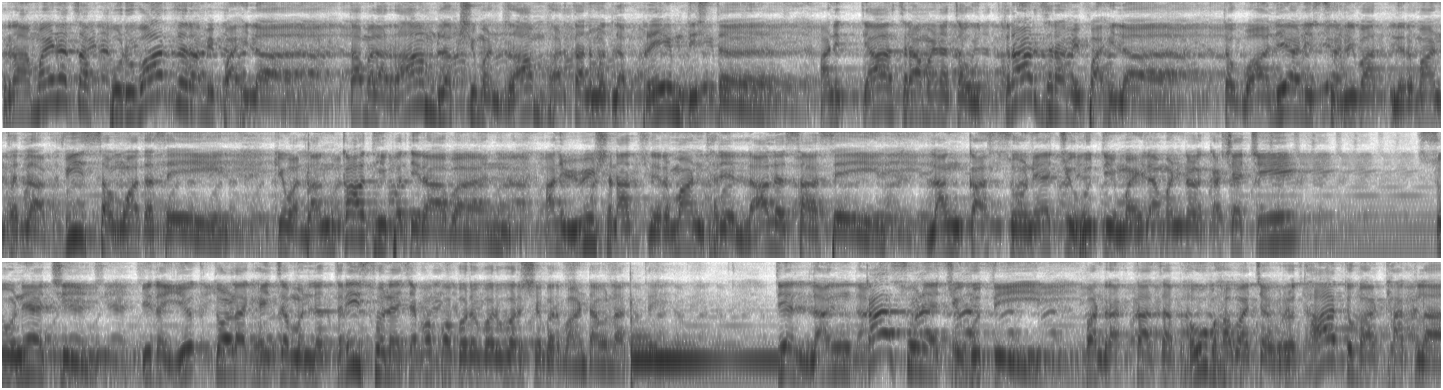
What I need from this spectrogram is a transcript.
रामायणाचा पूर्वार्ध जर आम्ही पाहिला तर आम्हाला राम लक्ष्मण राम भरतांमधलं प्रेम दिसतं. आणि त्याच रामायणाचा उत्तरार्ध जर आम्ही पाहिला तर वाली आणि सुग्रीवात निर्माण झालेला वीज संवाद असेल किंवा लंकाधिपती रावण आणि विभीषणात निर्माण झाले लालसा असेल. लंका सोन्याची होती महिला मंडळ कशाची? सोन्याची. इथं एक तोळा घ्यायचं म्हणलं तरी सोन्याच्या पप्पा बरोबर वर्षभर भांडावं लागते. ते लंका सोन्याची होती पण रक्ताचा भाऊ भावाच्या विरोधात उभा ठाकला.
